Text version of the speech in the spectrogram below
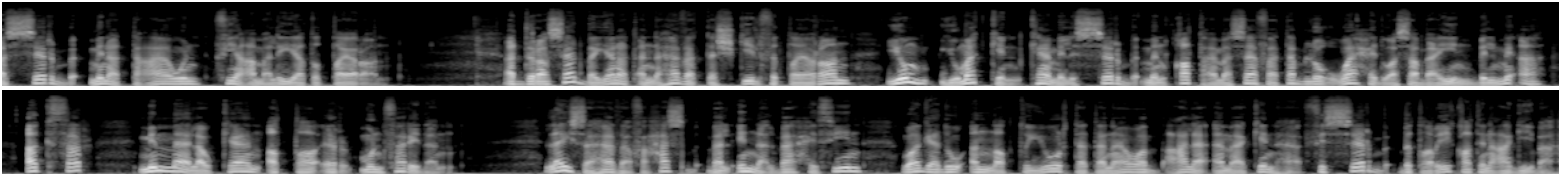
السرب من التعاون في عملية الطيران. الدراسات بينت أن هذا التشكيل في الطيران يم يمكن كامل السرب من قطع مسافة تبلغ 71% أكثر مما لو كان الطائر منفردا. ليس هذا فحسب بل إن الباحثين وجدوا أن الطيور تتناوب على أماكنها في السرب بطريقة عجيبة.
